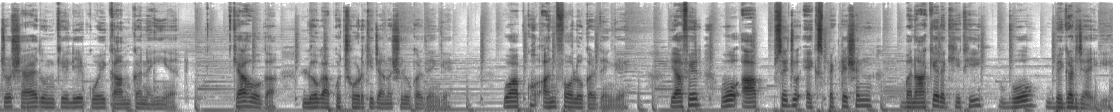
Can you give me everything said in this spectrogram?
जो शायद उनके लिए कोई काम का नहीं है। क्या होगा? लोग आपको छोड़ के जाना शुरू कर देंगे। वो आपको अनफॉलो कर देंगे। या फिर वो आपसे जो एक्सपेक्टेशन बना के रखी थी, वो बिगड़ जाएगी।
